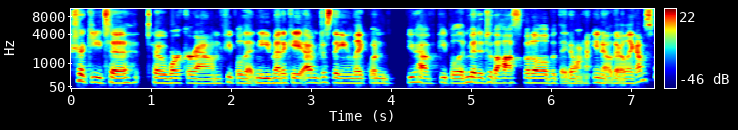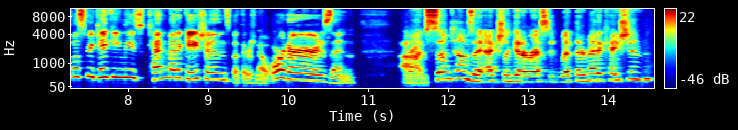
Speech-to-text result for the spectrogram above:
tricky to to work around people that need medication i'm just thinking like when you have people admitted to the hospital but they don't you know they're like i'm supposed to be taking these 10 medications but there's no orders and um, right sometimes they actually get arrested with their medication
